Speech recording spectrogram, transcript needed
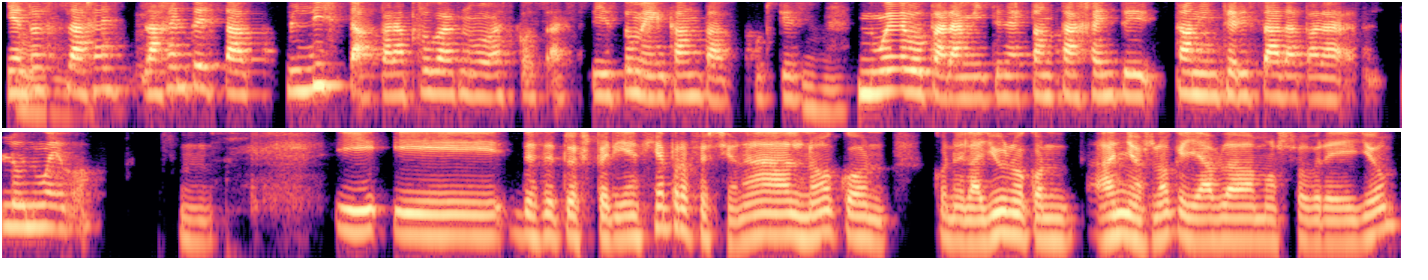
Y entonces la, gente, la gente está lista para probar nuevas cosas. Y esto me encanta porque es nuevo para mí tener tanta gente tan interesada para lo nuevo. y, desde tu experiencia profesional, ¿no? Con, con, el ayuno, con años, ¿no? Que ya hablábamos sobre ello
